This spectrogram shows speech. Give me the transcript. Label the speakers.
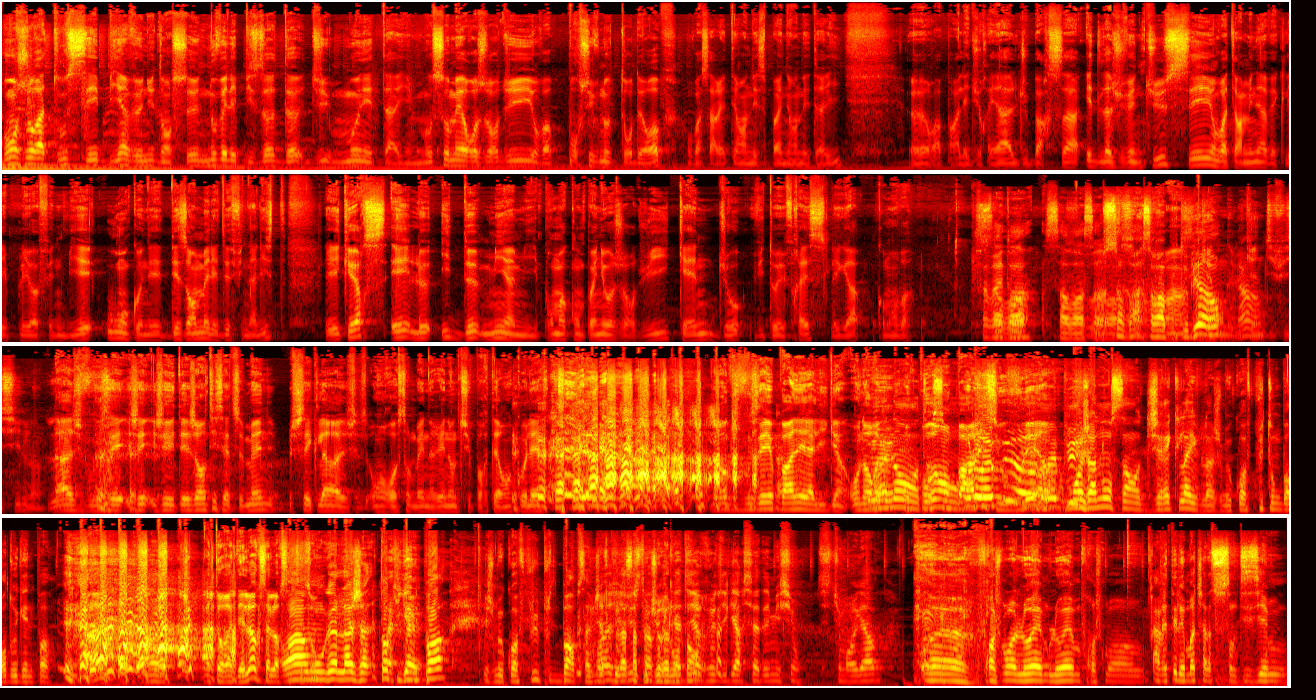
Speaker 1: Bonjour à tous et bienvenue dans ce nouvel épisode du Money Time. Au sommaire aujourd'hui, on va poursuivre notre tour d'Europe. On va s'arrêter en Espagne et en Italie. Euh, on va parler du Real, du Barça et de la Juventus. Et on va terminer avec les playoffs NBA où on connaît désormais les deux finalistes, les Lakers et le Heat de Miami. Pour m'accompagner aujourd'hui, Ken, Joe, Vito et Fraisse. Les gars, comment on va?
Speaker 2: Ça va toi Ça va, ça va.
Speaker 3: Ça va, ça
Speaker 1: Ça
Speaker 3: va
Speaker 1: va,
Speaker 3: plutôt bien. hein.
Speaker 2: Week-end difficile.
Speaker 1: Là, je vous ai, j'ai, j'ai été gentil cette semaine. Je sais que là, je- on ressemble à une réunion de supporters en colère. Donc, je vous ai épargné la Ligue 1. On, aurait,
Speaker 2: Ouais, non,
Speaker 1: on
Speaker 2: de
Speaker 1: pourrait
Speaker 2: toute
Speaker 1: en parler si
Speaker 3: pu,
Speaker 1: vous voulez. hein.
Speaker 2: Moi j'annonce ça en direct live là, je me coiffe plus tant que Bordeaux gagne pas.
Speaker 1: Ah, t'auras des locks alors cette
Speaker 2: Ah
Speaker 1: saison.
Speaker 2: mon gars, là j'a- tant qu'il gagne pas, je me coiffe plus, plus de barbe. Ça veut
Speaker 4: Moi,
Speaker 2: dire que là ça peut durer longtemps.
Speaker 4: dire, Rudy Garcia démission, si tu me regardes.
Speaker 3: Ouais, franchement, l'OM, l'OM, franchement, arrêtez les matchs à la 70e.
